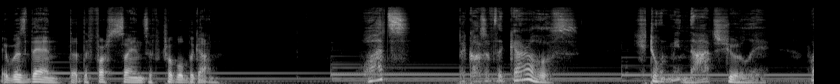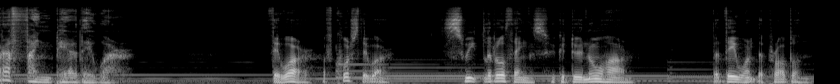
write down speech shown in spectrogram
It was then that the first signs of trouble began. What? Because of the girls? You don't mean that, surely. What a fine pair they were. They were, of course they were. Sweet little things who could do no harm. But they weren't the problem.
